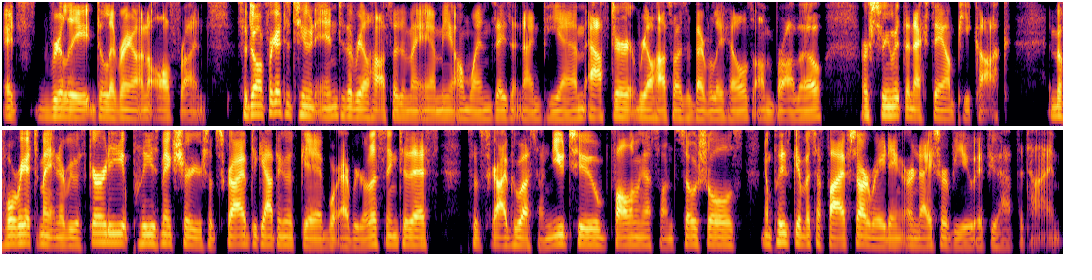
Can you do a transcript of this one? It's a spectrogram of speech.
It's really delivering on all fronts. So don't forget to tune in to the Real Housewives of Miami on Wednesdays at 9 p.m. after Real Housewives of Beverly Hills on Bravo or stream it the next day on Peacock. And before we get to my interview with Guerdy, please make sure you're subscribed to Gabbing with Gib wherever you're listening to this. Subscribe to us on YouTube, following us on socials, and please give us a five star rating or nice review if you have the time.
